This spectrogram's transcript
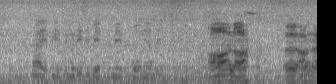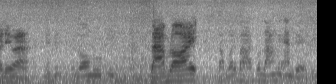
11ใช่พี่ถึงวันที่สิบเอ็ดนี่โปรเนี่ยพี่อ๋อเหรอ เออเอาหน่อยดีกว่าเดี๋ยวลองดูพี่สามร้อยสามร้อยบาทก็ล้างไม่อั้นเลยพี่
